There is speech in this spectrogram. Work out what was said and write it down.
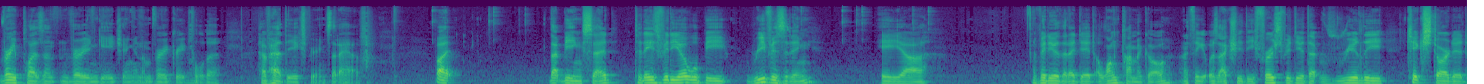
very pleasant and very engaging, and I'm very grateful to have had the experience that I have. But that being said, today's video will be revisiting a, uh, a video that I did a long time ago. I think it was actually the first video that really kickstarted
